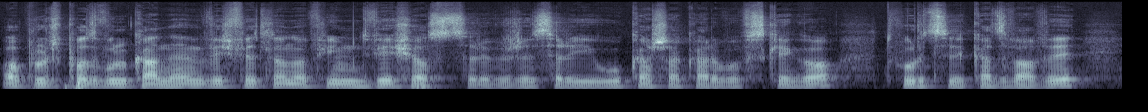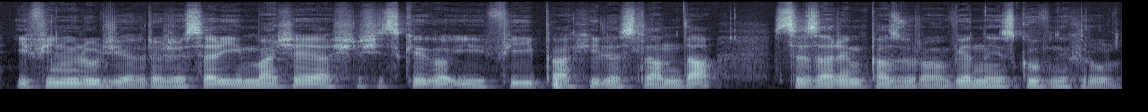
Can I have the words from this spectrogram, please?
Oprócz Pod wulkanem wyświetlono film Dwie siostry w reżyserii Łukasza Karwowskiego, twórcy Kacwawy i film Ludzie w reżyserii Macieja Ślesickiego i Filipa Hilleslanda z Cezarym Pazurą w jednej z głównych ról.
